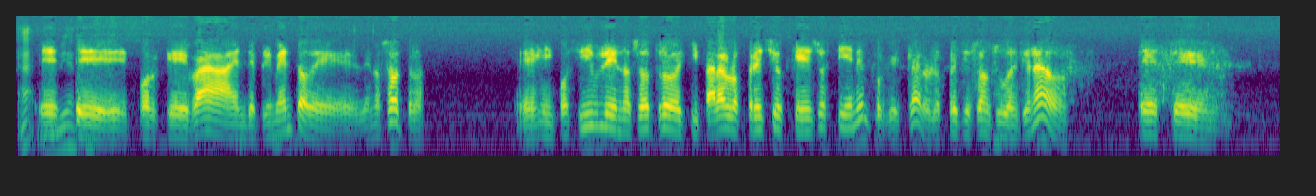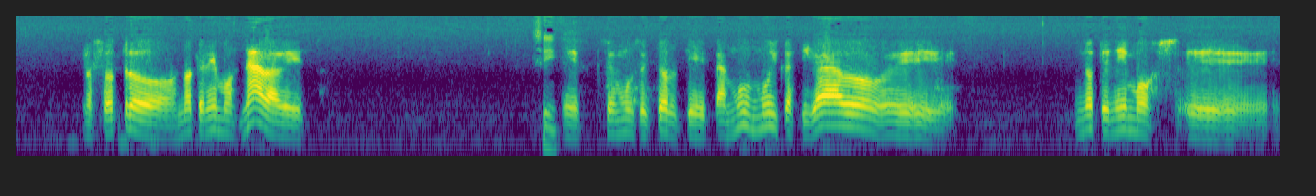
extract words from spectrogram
Ah, este, porque va en deprimento de, de nosotros. Es imposible nosotros equiparar los precios que ellos tienen, porque claro, los precios son subvencionados. Este, nosotros no tenemos nada de eso. Sí, Eh, somos un sector que está muy, muy castigado. eh, no tenemos, eh,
